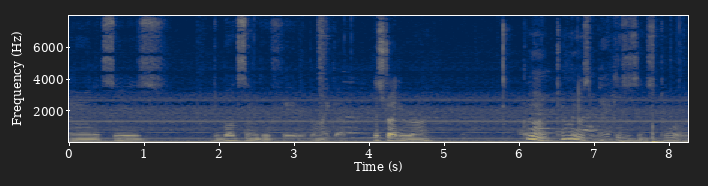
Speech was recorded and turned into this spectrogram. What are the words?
and it says debug single failed. Oh my god. Let's try to run. Come on terminus package is installed.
